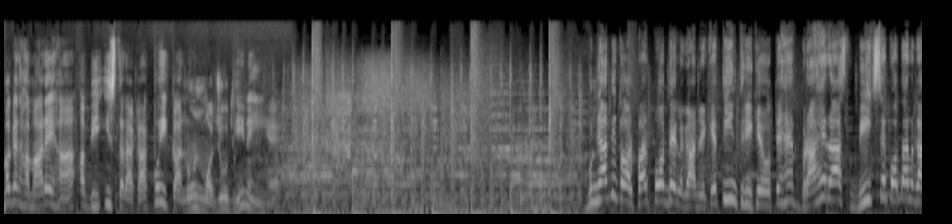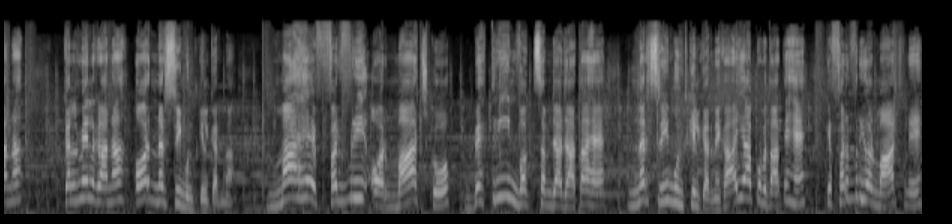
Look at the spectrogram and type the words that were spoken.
मगर हमारे यहाँ अभी इस तरह का कोई कानून मौजूद ही नहीं है। बुनियादी तौर पर पौधे लगाने के तीन तरीके होते हैं। बराह रास्त बीज से पौधा लगाना कलमे लगाना और नर्सरी मुंतकिल करना। माह फरवरी और मार्च को बेहतरीन वक्त समझा जाता है नर्सरी मुंतकिल करने का। आइए आपको बताते हैं कि फरवरी और मार्च में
